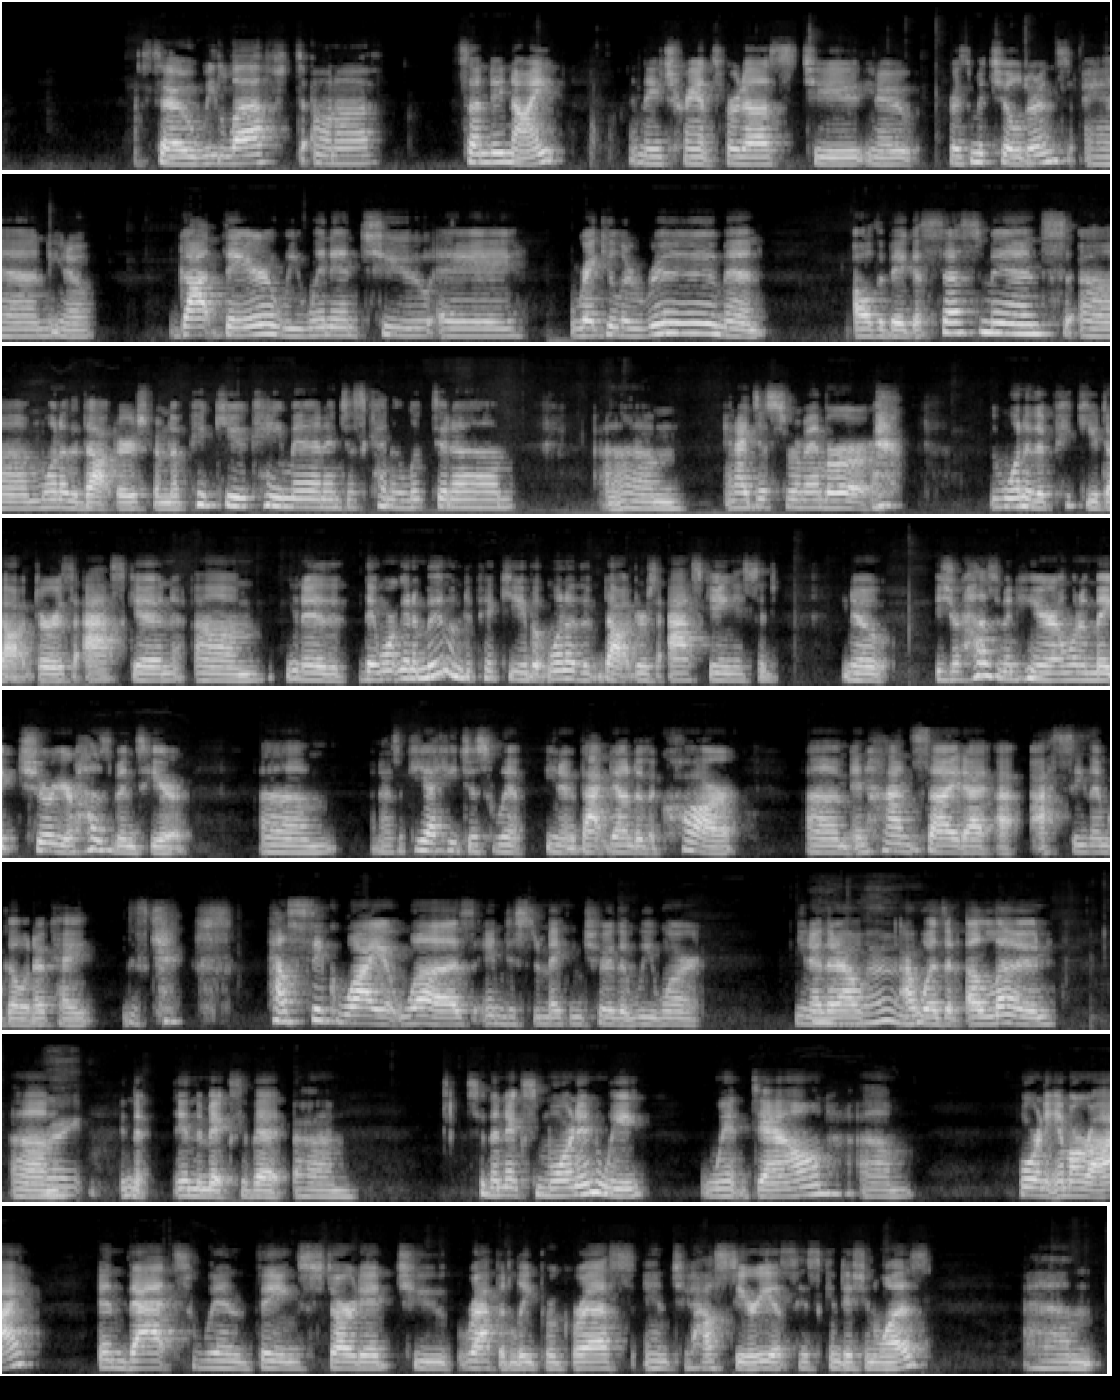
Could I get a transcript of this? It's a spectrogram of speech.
So we left on a Sunday night, and they transferred us to you know Prisma Children's, and you know got there. We went into a regular room and all the big assessments. Um, one of the doctors from the PICU came in and just kind of looked at him. Um, and I just remember one of the PICU doctors asking, um, you know, they weren't going to move him to PICU, but one of the doctors asking, he said, you know, is your husband here? I want to make sure your husband's here. Um, and I was like, yeah, he just went, you know, back down to the car. Um, in hindsight, I, I, I, see them going, okay, this kid, how sick Wyatt was, and just making sure that we weren't, you know, that I, I wasn't alone um, right. in the in the mix of it. Um, so the next morning, we went down um, for an MRI, and that's when things started to rapidly progress into how serious his condition was. Um,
